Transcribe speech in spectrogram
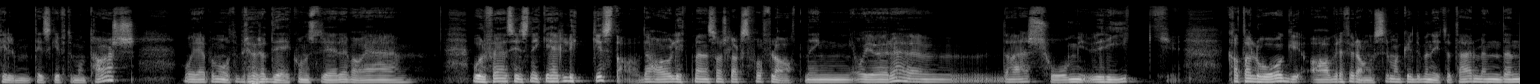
filmtidsskriftet Montasj, hvor jeg på en måte prøver å dekonstruere hva jeg Hvorfor jeg syns den ikke helt lykkes, da. Det har jo litt med en sånn slags forflatning å gjøre. Det er så rik katalog av referanser man kunne benyttet her, men den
